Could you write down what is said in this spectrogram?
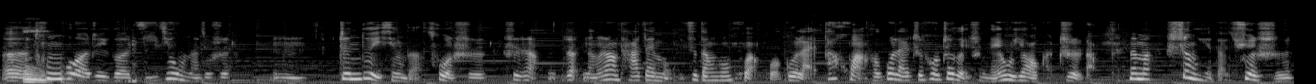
呃，通过这个急救呢，就是嗯，针对性的措施是让让能让他在某一次当中缓和过来。他缓和过来之后，这个也是没有药可治的。那么剩下的确实，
